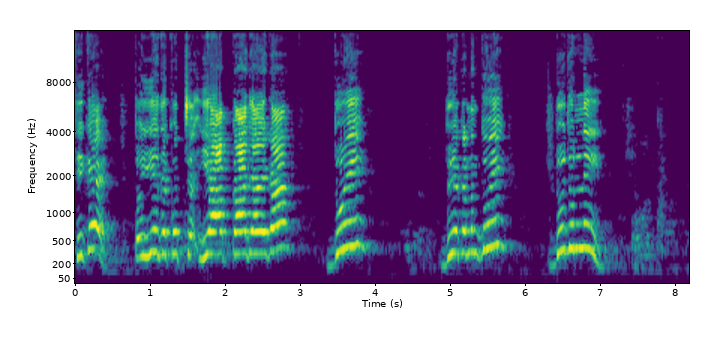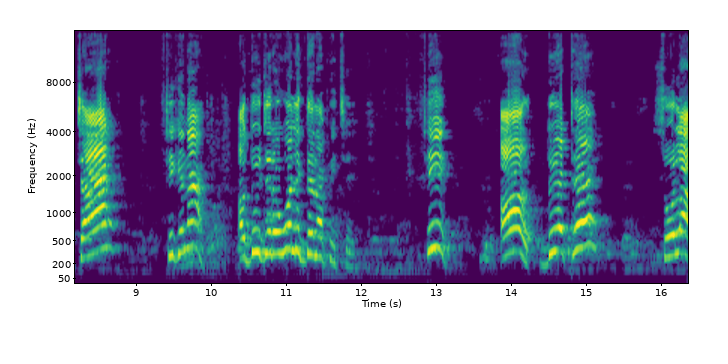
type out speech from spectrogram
ठीक है? तो ये देखो ये आपका आ जाएगा? दुई एक नंबर दुई दो दुन्नी, चार, ठीक है ना? और दो ज़ीरो वो लिख देना पीछे। ठीक? और दो अट्ठे सोलह।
